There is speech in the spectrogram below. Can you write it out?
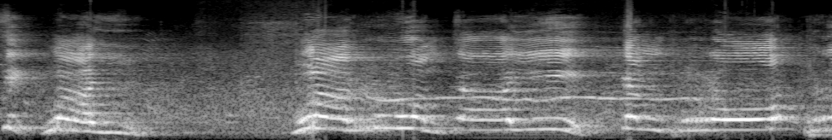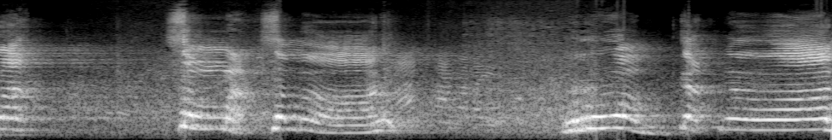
สิทธิ์ใหม่ มาร่วมใจกันพร้อมพรักสมัครสมาน ร่วมจัดงาน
